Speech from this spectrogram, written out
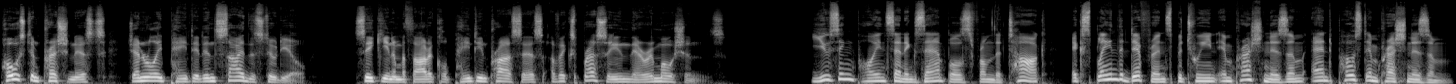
Post Impressionists generally painted inside the studio, seeking a methodical painting process of expressing their emotions. Using points and examples from the talk, explain the difference between Impressionism and Post Impressionism.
